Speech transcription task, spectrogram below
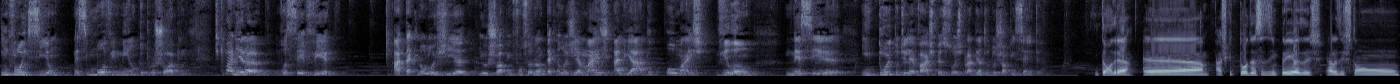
influenciam nesse movimento para o shopping. De que maneira você vê a tecnologia e o shopping funcionando? Tecnologia mais aliado ou mais vilão nesse intuito de levar as pessoas para dentro do shopping center? Então, André, é, acho que todas essas empresas elas estão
